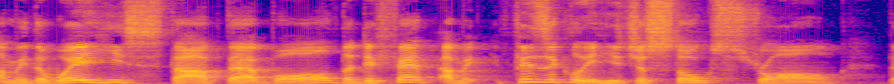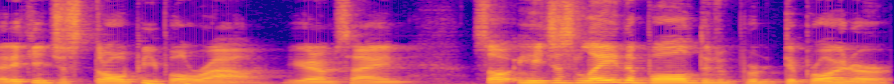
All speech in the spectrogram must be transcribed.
I mean, the way he stopped that ball, the defense. I mean, physically he's just so strong that he can just throw people around. You know what I'm saying? So he just laid the ball to De Bruyne,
